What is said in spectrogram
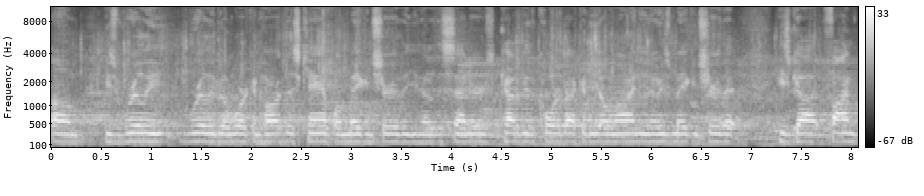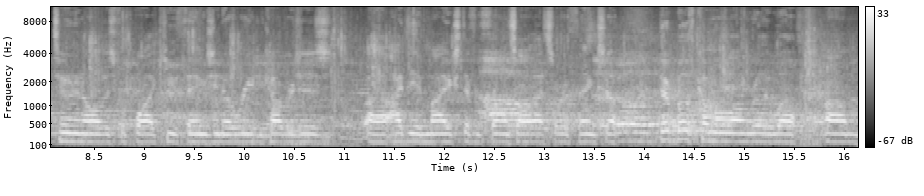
Um, he's really really been working hard this camp on making sure that you know the center's got to be the quarterback of the O line. You know he's making sure that he's got fine tuning all of his football IQ things. You know reading coverages, uh, ID and Mikes, different fronts, all that sort of thing. So they're both coming along really well. Um,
